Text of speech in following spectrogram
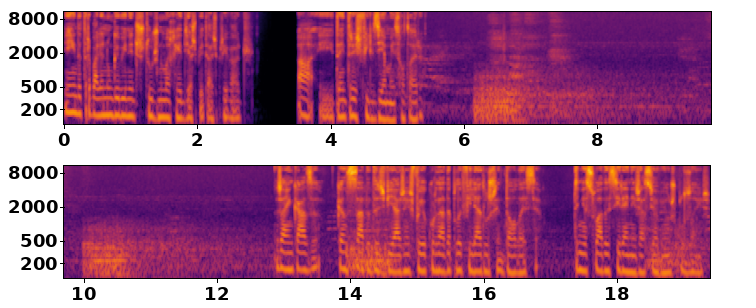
E ainda trabalha num gabinete de estudos numa rede de hospitais privados. Ah, e tem três filhos e é mãe solteira. Já em casa, cansada das viagens, foi acordada pela filha adolescente da Olessia. Tinha soado a sirene e já se ouviam explosões.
